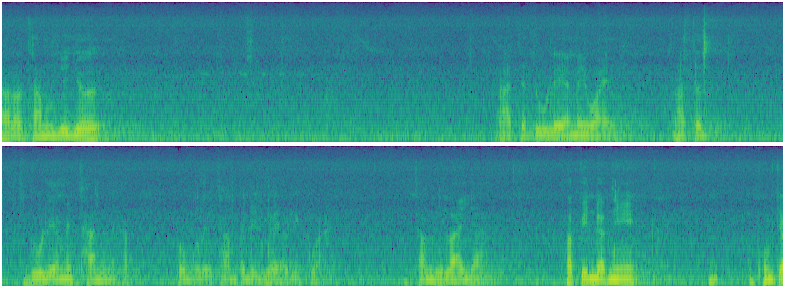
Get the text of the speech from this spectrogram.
ถ้าเราทำเยอะๆ อาจจะดูแลไม่ไหว อาจจะดูแลไม่ทันนะครับ ผมก็เลยทำไปเรื่อยๆเอาดีกว่าทำได้หลายอย่าง ถ้าเป็นแบบนี้ ผมจะ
